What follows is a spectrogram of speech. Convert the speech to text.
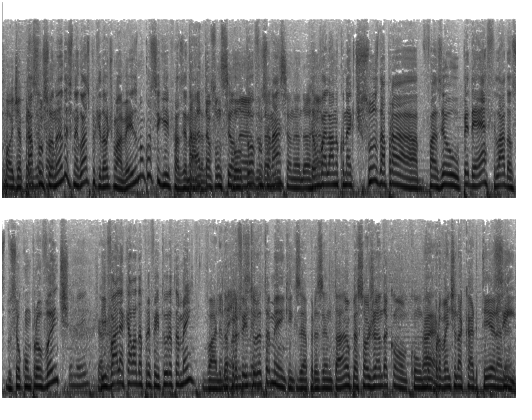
pode Tá apresentar. funcionando esse negócio? Porque da última vez eu não consegui fazer Tá, nada. tá funcionando, Voltou a tá funcionar? funcionando, então vai lá no Connect SUS, dá pra fazer o PDF lá do, do seu comprovante. já e é. vale aquela da prefeitura também? Vale da Também, prefeitura também. quem quiser apresentar. O pessoal já anda com, com o É. comprovante na carteira, Sim. né?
